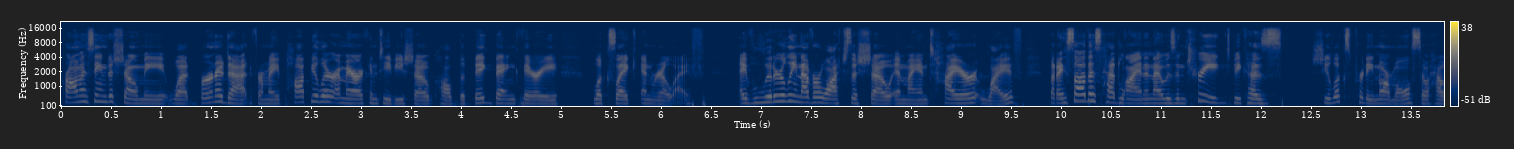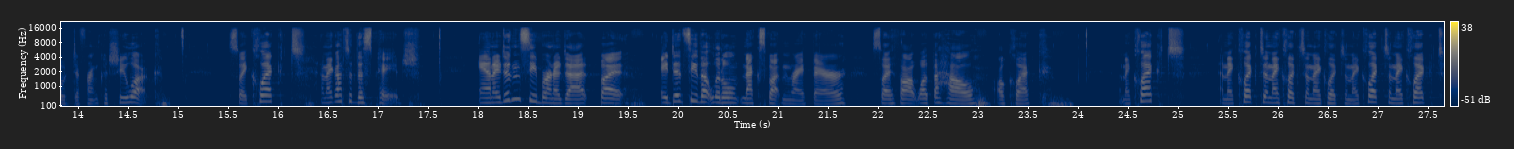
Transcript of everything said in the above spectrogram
promising to show me what Bernadette from a popular American TV show called The Big Bang Theory looks like in real life. I've literally never watched this show in my entire life, but I saw this headline and I was intrigued because she looks pretty normal, so how different could she look? So I clicked and I got to this page. And I didn't see Bernadette, but I did see that little next button right there. So I thought, what the hell? I'll click. And I clicked, and I clicked, and I clicked, and I clicked, and I clicked, and I clicked.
